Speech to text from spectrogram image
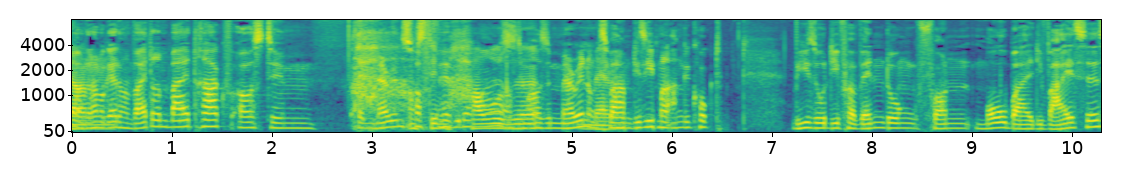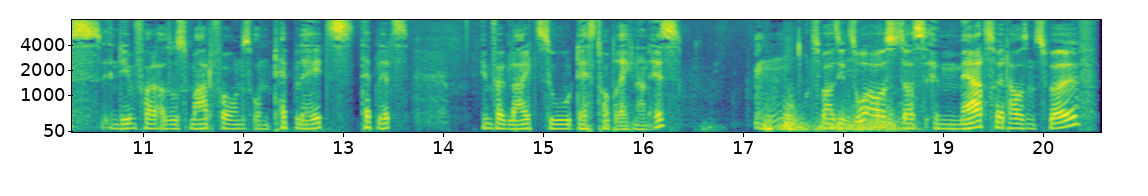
Ja, und dann haben wir gerne noch einen weiteren Beitrag aus dem von Marin Aus Software dem wieder Hause aus dem Hause Marin. Und Marin. zwar haben die sich mal angeguckt, wie so die Verwendung von Mobile Devices, in dem Fall also Smartphones und Tablets, Tablets im Vergleich zu Desktop-Rechnern ist. Und zwar sieht so aus, dass im März 2012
